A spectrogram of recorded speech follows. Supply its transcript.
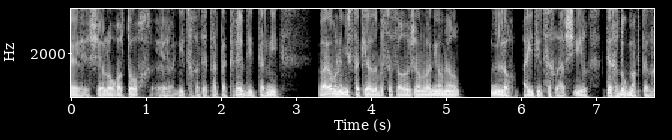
אה, של אור התוך, אה, אני צריך לתת לה את הקרדיט, אני... והיום אני מסתכל על זה בספר הראשון ואני אומר, לא, הייתי צריך להשאיר. אתן לך דוגמה קטנה.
